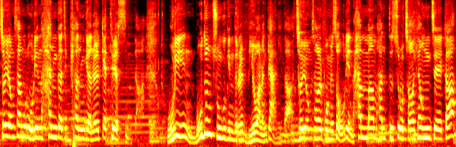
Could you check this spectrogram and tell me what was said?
저 영상으로 우린 한 가지 편견을 깨뜨렸습니다. 우린 모든 중국인들을 미워하는 게 아니다. 저 영상을 보면서 우린 한마음 한뜻으로 저 형제가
